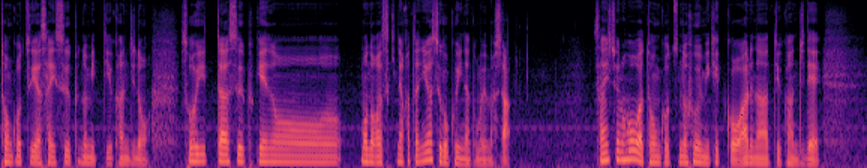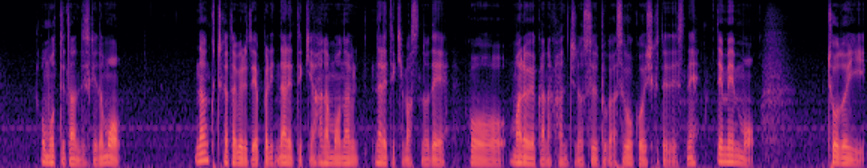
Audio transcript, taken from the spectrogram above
豚骨野菜スープのみっていう感じの、そういったスープ系のものが好きな方にはすごくいいなと思いました。最初の方は豚骨の風味結構あるなっていう感じで思ってたんですけども、何口か食べるとやっぱり慣れてき、鼻も慣れてきますので、こう、まろやかな感じのスープがすごく美味しくてですね。で、麺もちょうどいい。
